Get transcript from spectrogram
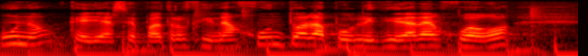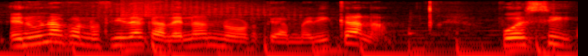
uno que ya se patrocina junto a la publicidad del juego en una conocida cadena norteamericana. Pues sí,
